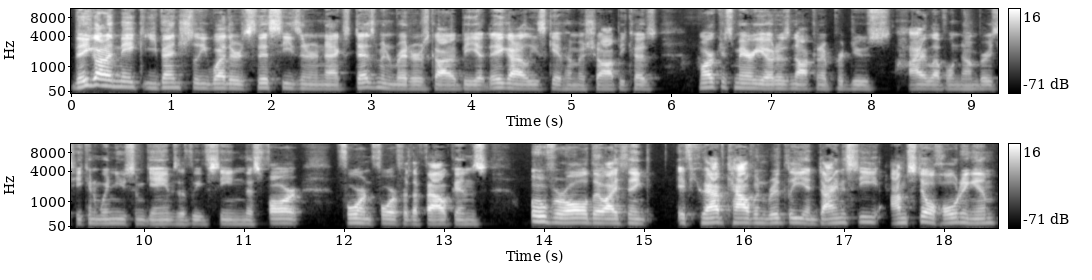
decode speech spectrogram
they got to make eventually, whether it's this season or next, Desmond Ridder's got to be it. They got to at least give him a shot because Marcus Mariota is not going to produce high level numbers. He can win you some games that we've seen this far, four and four for the Falcons. Overall, though, I think if you have Calvin Ridley in Dynasty, I'm still holding him.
